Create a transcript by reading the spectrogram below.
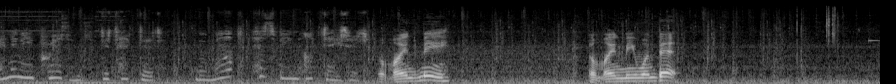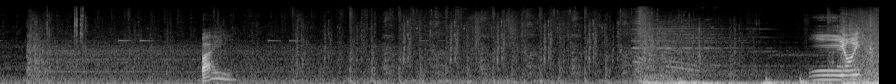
Enemy presence detected. The map has been updated. Don't mind me. Don't mind me one bit. Bye. Yoink.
